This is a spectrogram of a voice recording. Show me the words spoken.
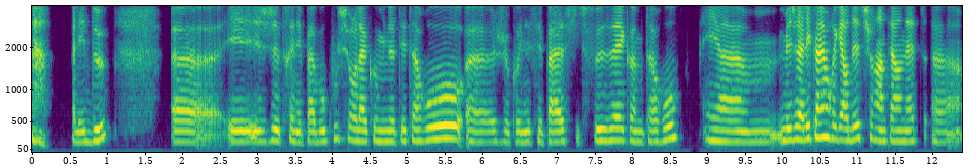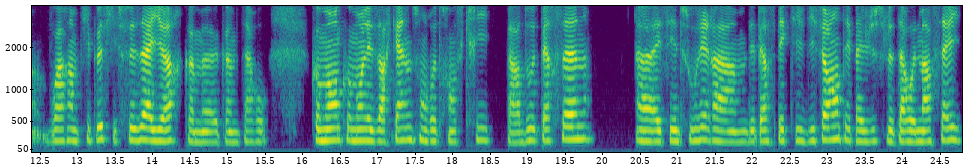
allez, deux. Euh, et je traînais pas beaucoup sur la communauté tarot, je connaissais pas ce qui se faisait comme tarot. Et, mais j'allais quand même regarder sur internet, voir un petit peu ce qui se faisait ailleurs comme, comme tarot. Comment, comment les arcanes sont retranscrits par d'autres personnes, essayer de s'ouvrir à hum, des perspectives différentes et pas juste le tarot de Marseille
